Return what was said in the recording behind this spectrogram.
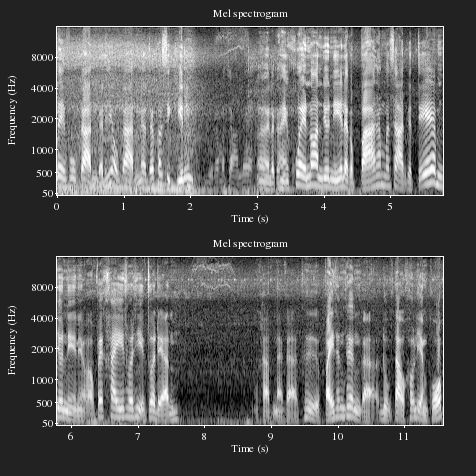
เลยผู้การก็เที่ยวการแล้วแต่เขาสิกิน ชาติเลยเออแล้วก็ให้ข้วยนอนอยู่นี่แล้วก็ปลาธรรมชาติก็เต็มอยู่นี่เนี่ยออกไปไข่ทั่วทิพย์ทั่วแดนนะครับนั่นก็คือไปเทิงๆกับลูกเต่าเขาเลี้ยงกบ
